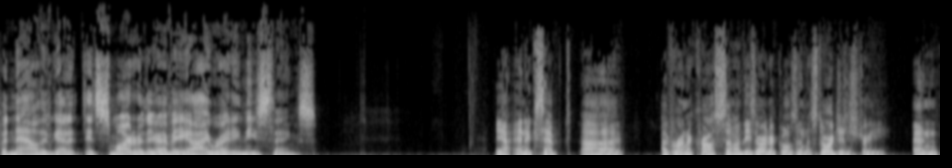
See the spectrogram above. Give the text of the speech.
But now they've got it. It's smarter. They have AI writing these things. Yeah, and except uh, I've run across some of these articles in the storage industry, and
